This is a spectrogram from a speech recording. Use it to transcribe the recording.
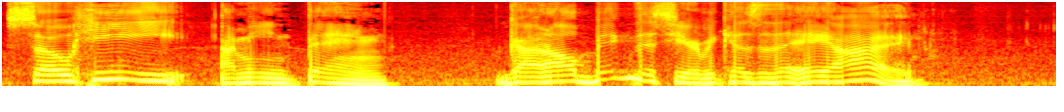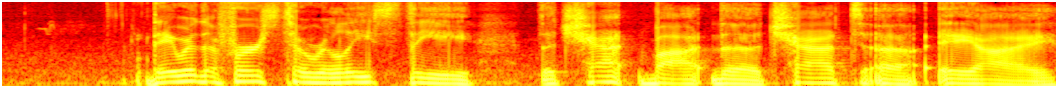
So he, I mean, Bing, got all big this year because of the AI. They were the first to release the the chat bot, the chat uh, AI,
